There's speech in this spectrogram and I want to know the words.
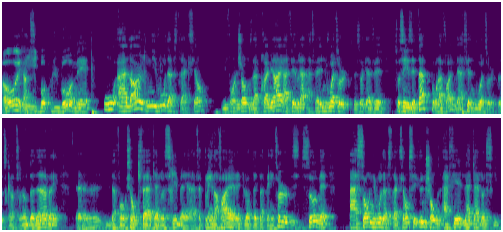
Oh, ouais. quand puis- tu vas plus bas, mais au à leur niveau d'abstraction, ils font une chose. La première, elle fait, elle fait une voiture. C'est ça qu'elle fait. Ça, c'est les étapes pour la faire, mais elle fait une voiture. Puis là, quand tu rentres dedans, ben euh, la fonction qui fait la carrosserie, ben elle fait plein d'affaires, incluant peut-être la peinture, puis puis ça, mais à son niveau d'abstraction, c'est une chose. Elle fait la carrosserie.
